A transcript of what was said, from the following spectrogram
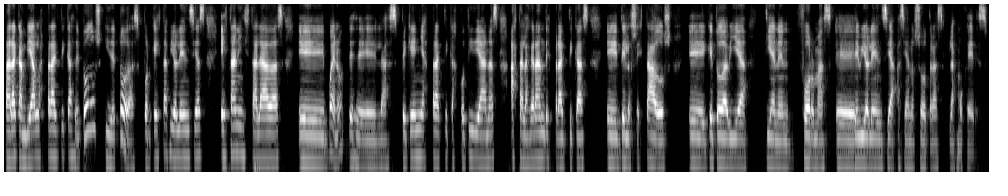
para cambiar las prácticas de todos y de todas, porque estas violencias están instaladas, eh, bueno, desde las pequeñas prácticas cotidianas hasta las grandes prácticas eh, de los estados que todavía tienen formas de violencia hacia nosotras, las mujeres.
